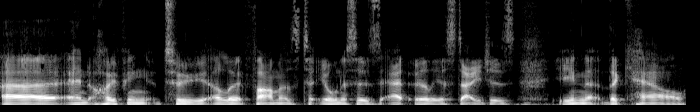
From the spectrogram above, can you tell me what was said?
uh, and hoping to alert farmers to illnesses at earlier stages in the cow.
